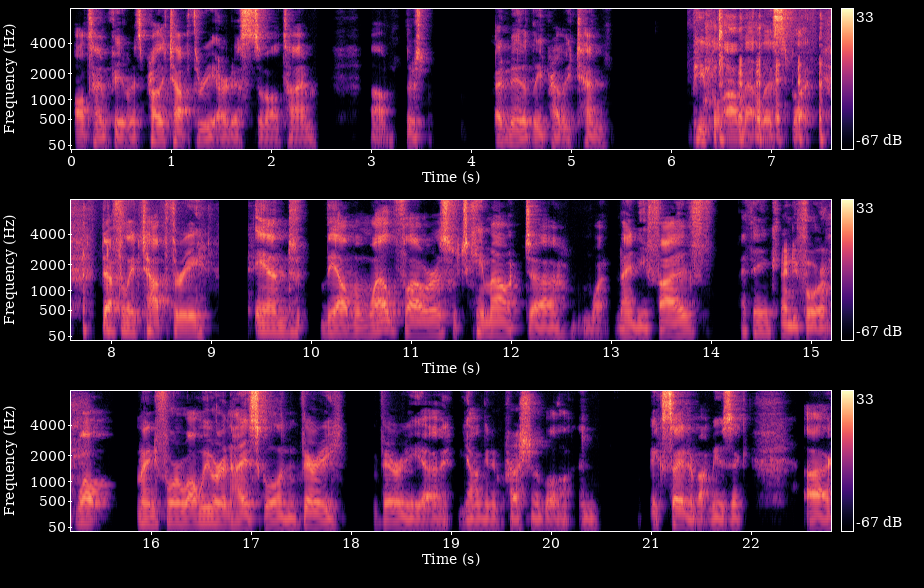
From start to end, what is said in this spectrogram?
all time favorites, probably top three artists of all time. Um, there's admittedly probably 10 people on that list, but definitely top three. And the album Wildflowers, which came out, uh, what, 95, I think? 94. Well, 94, while we were in high school and very, very uh, young and impressionable and excited about music, uh,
